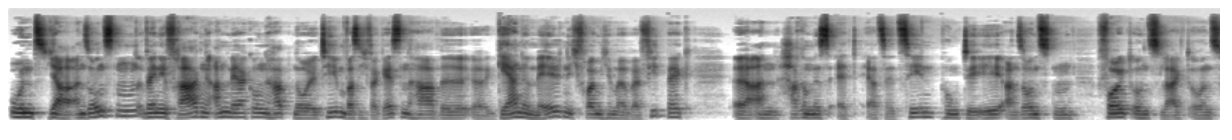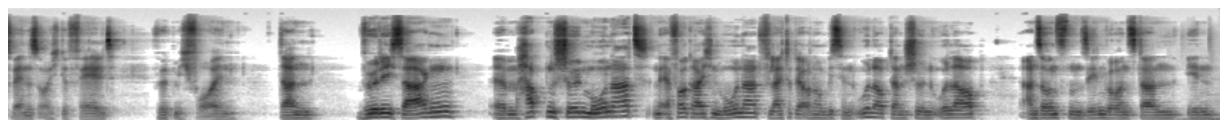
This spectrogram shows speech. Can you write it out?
Und ja, ansonsten, wenn ihr Fragen, Anmerkungen habt, neue Themen, was ich vergessen habe, äh, gerne melden. Ich freue mich immer über Feedback äh, an harmes.rz10.de. Ansonsten folgt uns, liked uns, wenn es euch gefällt. Würde mich freuen. Dann würde ich sagen, ähm, habt einen schönen Monat, einen erfolgreichen Monat. Vielleicht habt ihr auch noch ein bisschen Urlaub, dann einen schönen Urlaub. Ansonsten sehen wir uns dann in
